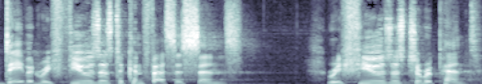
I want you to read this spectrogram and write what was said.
David refuses to confess his sins refuses to repent.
